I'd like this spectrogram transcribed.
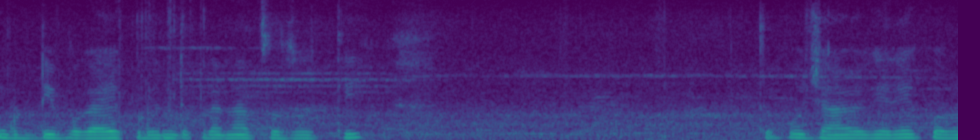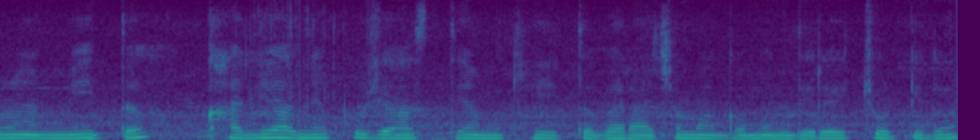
गुड्डी बघा इकडून तिकडं नाचत होती. तर पूजा वगैरे करून आम्ही इथं खाली अनेक पूजा असते आमची इथं घराच्या मागं मंदिर आहे छोटी दोन.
